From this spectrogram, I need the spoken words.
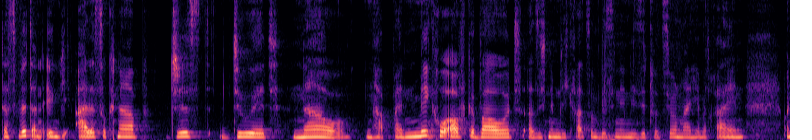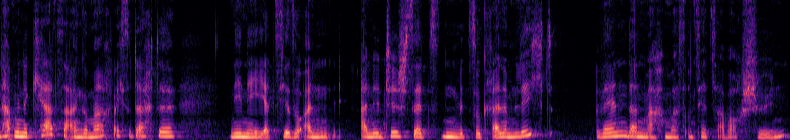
das wird dann irgendwie alles so knapp. Just do it now. Und habe mein Mikro aufgebaut. Also ich nehme dich gerade so ein bisschen in die Situation mal hier mit rein und habe mir eine Kerze angemacht, weil ich so dachte, nee, nee, jetzt hier so an, an den Tisch setzen mit so grellem Licht. Wenn, dann machen wir es uns jetzt aber auch schön.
